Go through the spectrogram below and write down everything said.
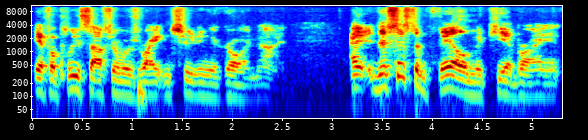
if a police officer was right in shooting a girl or not. I, the system failed Ma'Khia Bryant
